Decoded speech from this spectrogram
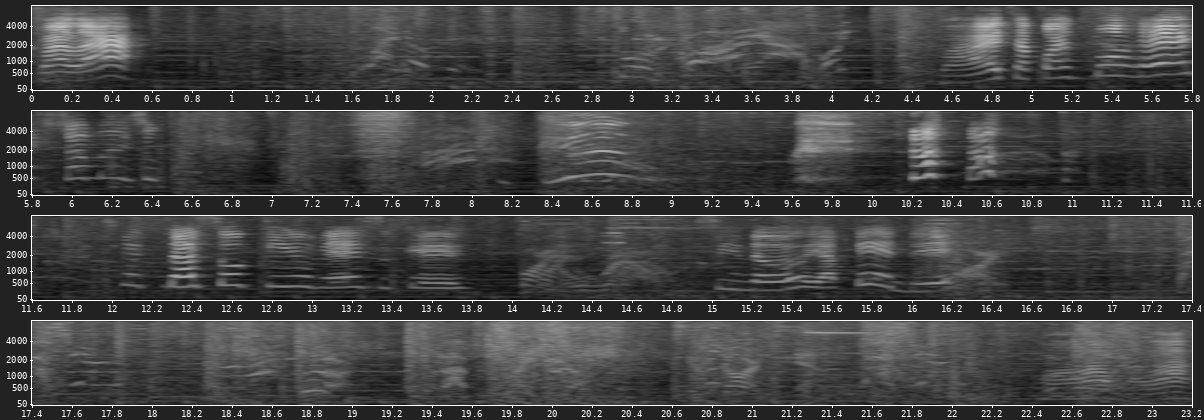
Vai lá! Vai, tá quase morrendo, só mais um. Tinha que dar soquinho mesmo, que senão eu ia perder. Vai lá.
